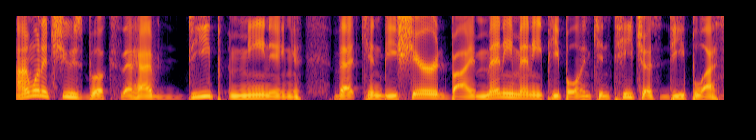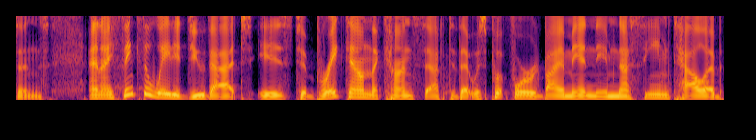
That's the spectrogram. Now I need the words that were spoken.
I want to choose books that have deep meaning that can be shared by many, many people and can teach us deep lessons. And I think the way to do that is to break down the concept that was put forward by a man named Nassim Taleb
